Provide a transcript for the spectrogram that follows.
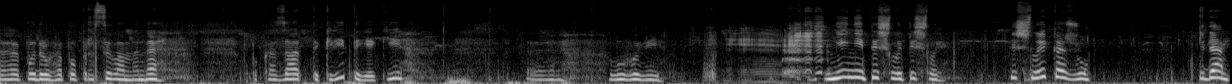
Е, Подруга попросила мене показати квіти, які е, лугові. Ні, ні, пішли, пішли. Пішли, кажу. Ідемо.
